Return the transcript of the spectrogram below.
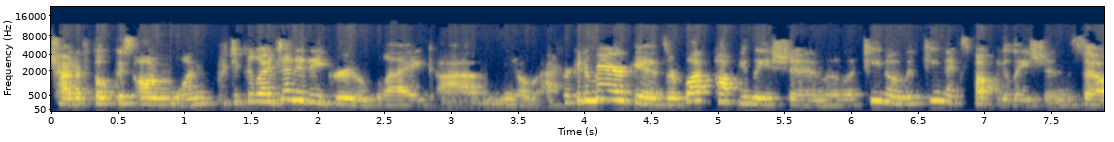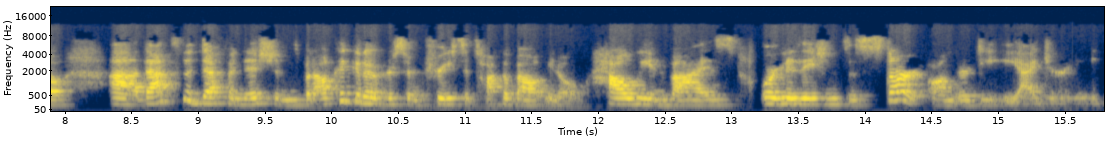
try to focus on one particular identity group, like, um, you know, African Americans or Black population, or Latino, Latinx population. So uh, that's the definitions. But I'll kick it over to Sertrice to talk about, you know, how we advise organizations to start on their DEI journey.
